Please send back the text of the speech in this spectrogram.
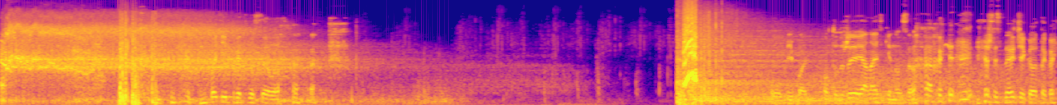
Потім притрусило. О, їбать. О, тут вже я навіть кинувся. я щось не очікував такої.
